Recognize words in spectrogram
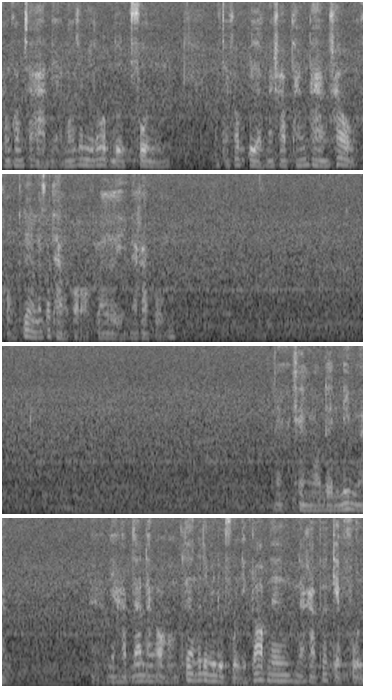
ทำความสะอาดเนี่ยเราจะมีระบบดูดฝุ่น จากข้าวเปลือกนะครับ ทั้งทางเข้าของเครื่องแล้วก็ทางออกเลยนะครับผมเครื่องเราเดินนิ่มครับเนี่ยครับด้านทางออกของเครื่องก็จะมีดูดฝุ่นอีกรอบนึงนะครับ เพื่อเก็บฝุ่น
